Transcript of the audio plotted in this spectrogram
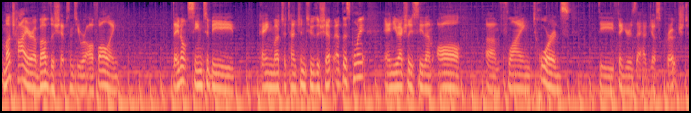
much higher above the ship since you were all falling, they don't seem to be paying much attention to the ship at this point, and you actually see them all um, flying towards the figures that had just approached.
